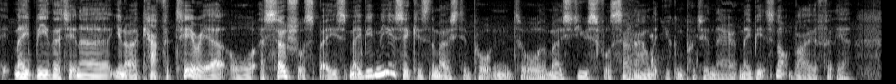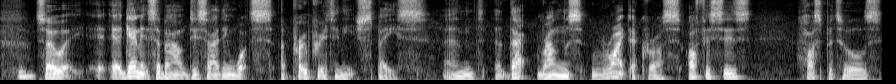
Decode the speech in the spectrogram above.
It may be that in a you know a cafeteria or a social space, maybe music is the most important or the most useful sound that you can put in there. Maybe it's not biophilia. So again, it's about deciding what's appropriate in each space, and that runs right across offices, hospitals,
